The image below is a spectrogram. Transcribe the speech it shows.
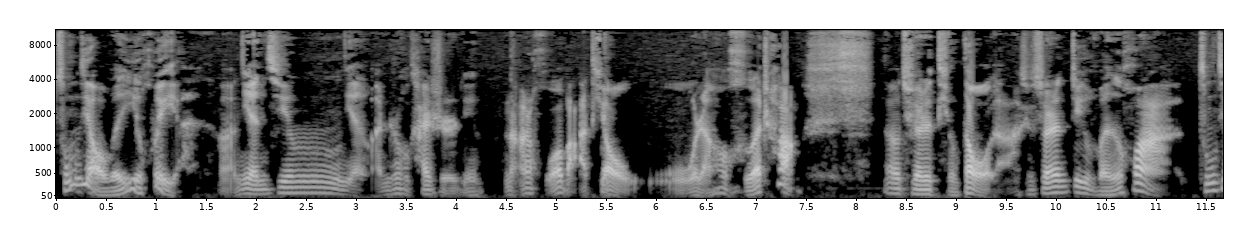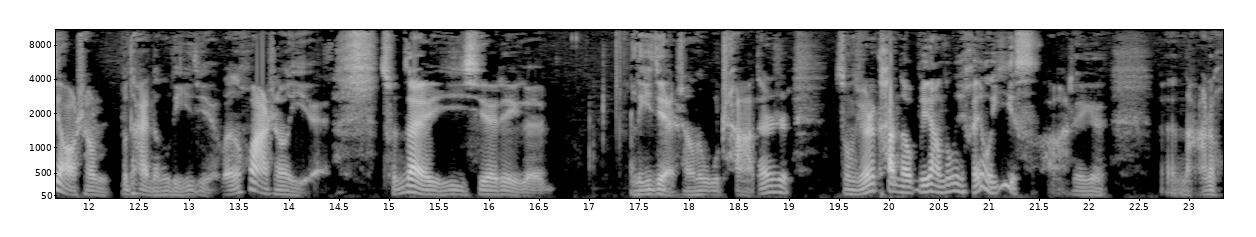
宗教文艺汇演。啊，念经念完之后开始，就拿着火把跳舞，然后合唱，然后确实挺逗的啊。虽然这个文化宗教上不太能理解，文化上也存在一些这个理解上的误差，但是总觉得看到不一样东西很有意思啊。这个。呃，拿着火，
